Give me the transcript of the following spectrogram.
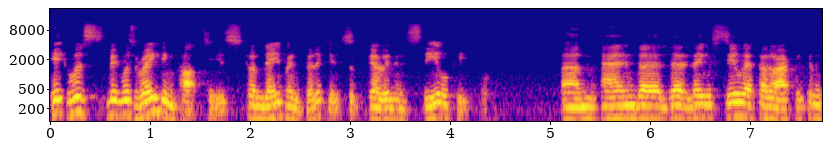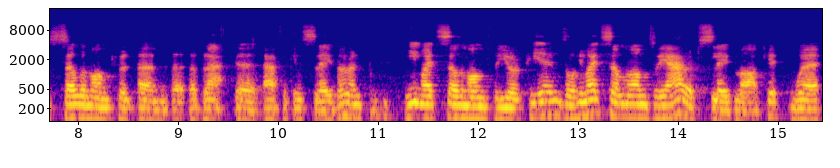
it was, it was raiding parties from neighboring villages that go in and steal people. Um, and uh, they, they would steal their fellow Africans, sell them on to um, a, a black uh, African slaver, and he might sell them on to the Europeans, or he might sell them on to the Arab slave market, where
